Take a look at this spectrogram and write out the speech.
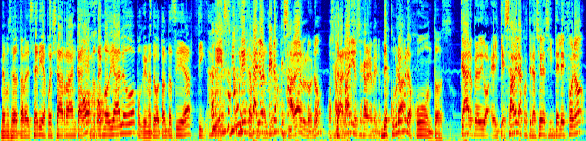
Vemos el atardecer y después ya arranca, que no Ojo. tengo diálogo porque no tengo tantas ideas. Tic- ah, Es ¿viste un escalón aplicación? menos que saberlo, ¿no? O sea, Claro. varios escalones menos. Descubrámoslo Claro. juntos. Claro, pero digo, el que sabe las constelaciones sin teléfono,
